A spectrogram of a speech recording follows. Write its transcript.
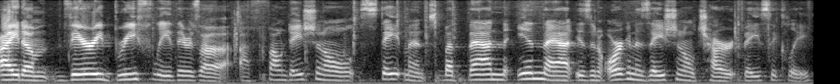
item very briefly, there's a, a foundational statement, but then in that is an organizational chart, basically,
